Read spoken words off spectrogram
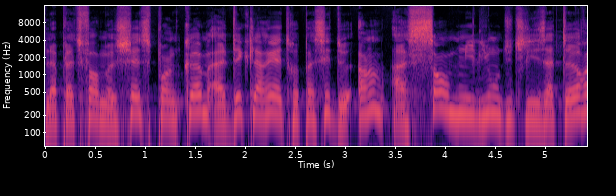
la plateforme chess.com a déclaré être passée de 1 à 100 millions d'utilisateurs.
